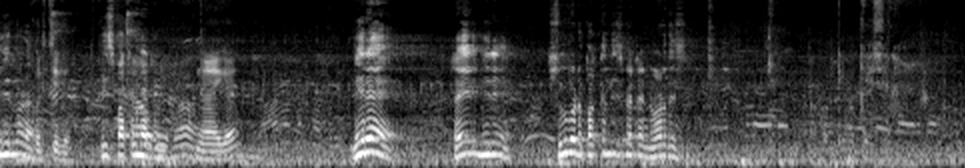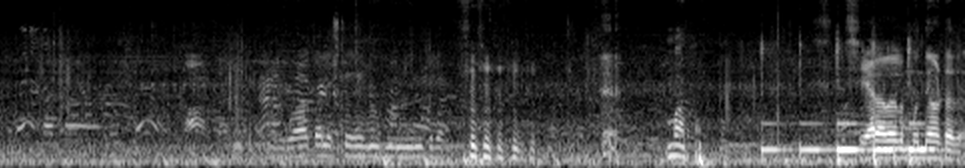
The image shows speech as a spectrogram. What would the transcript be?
మీరు కూడా. తీసి పక్కన పెట్టండి. మీరే రై మీరే. షూ కూడా పక్కన తీసి పెట్టండి ఓడ తీసి. అమ్మా. చీరాలలో ముందే ఉంటుంది.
